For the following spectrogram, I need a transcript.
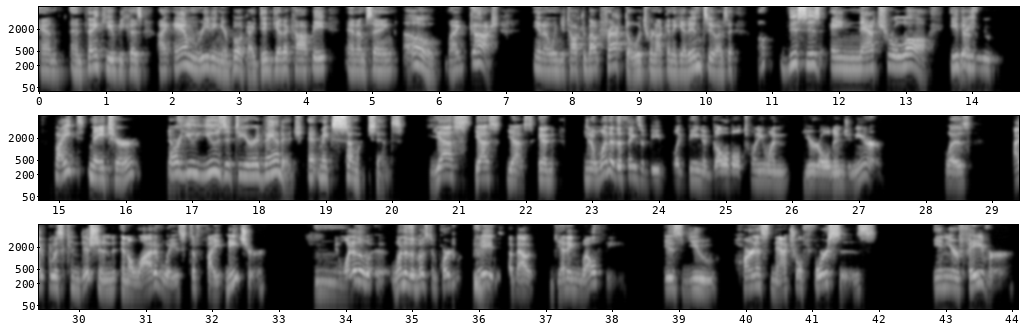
And and thank you because I am reading your book. I did get a copy and I'm saying, oh my gosh, you know, when you talked about fractal, which we're not going to get into, I was saying, oh, this is a natural law. Either yes. you fight nature yes. or you use it to your advantage. It makes so much sense. Yes, yes, yes. And you know, one of the things of be like being a gullible 21 year old engineer was I was conditioned in a lot of ways to fight nature Mm. And one of the one of the most important ways about getting wealthy is you harness natural forces in your favor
